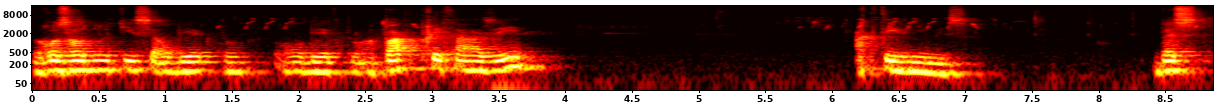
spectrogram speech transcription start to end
rozhodnutí se objektu, o objektu. A pak přichází aktivní mysl. Bez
